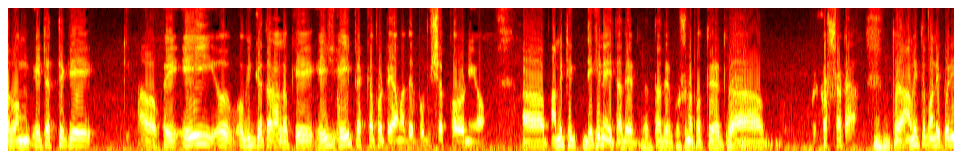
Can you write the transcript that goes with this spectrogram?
এবং এটার থেকে এই অভিজ্ঞতার আলোকে এই এই প্রেক্ষাপটে আমাদের ভবিষ্যৎ করণীয় আহ, আমি ঠিক দেখি নাই তাদের তাদের ঘোষণাপত্রের আহ, খসড়াটা তো আমি তো মনে করি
